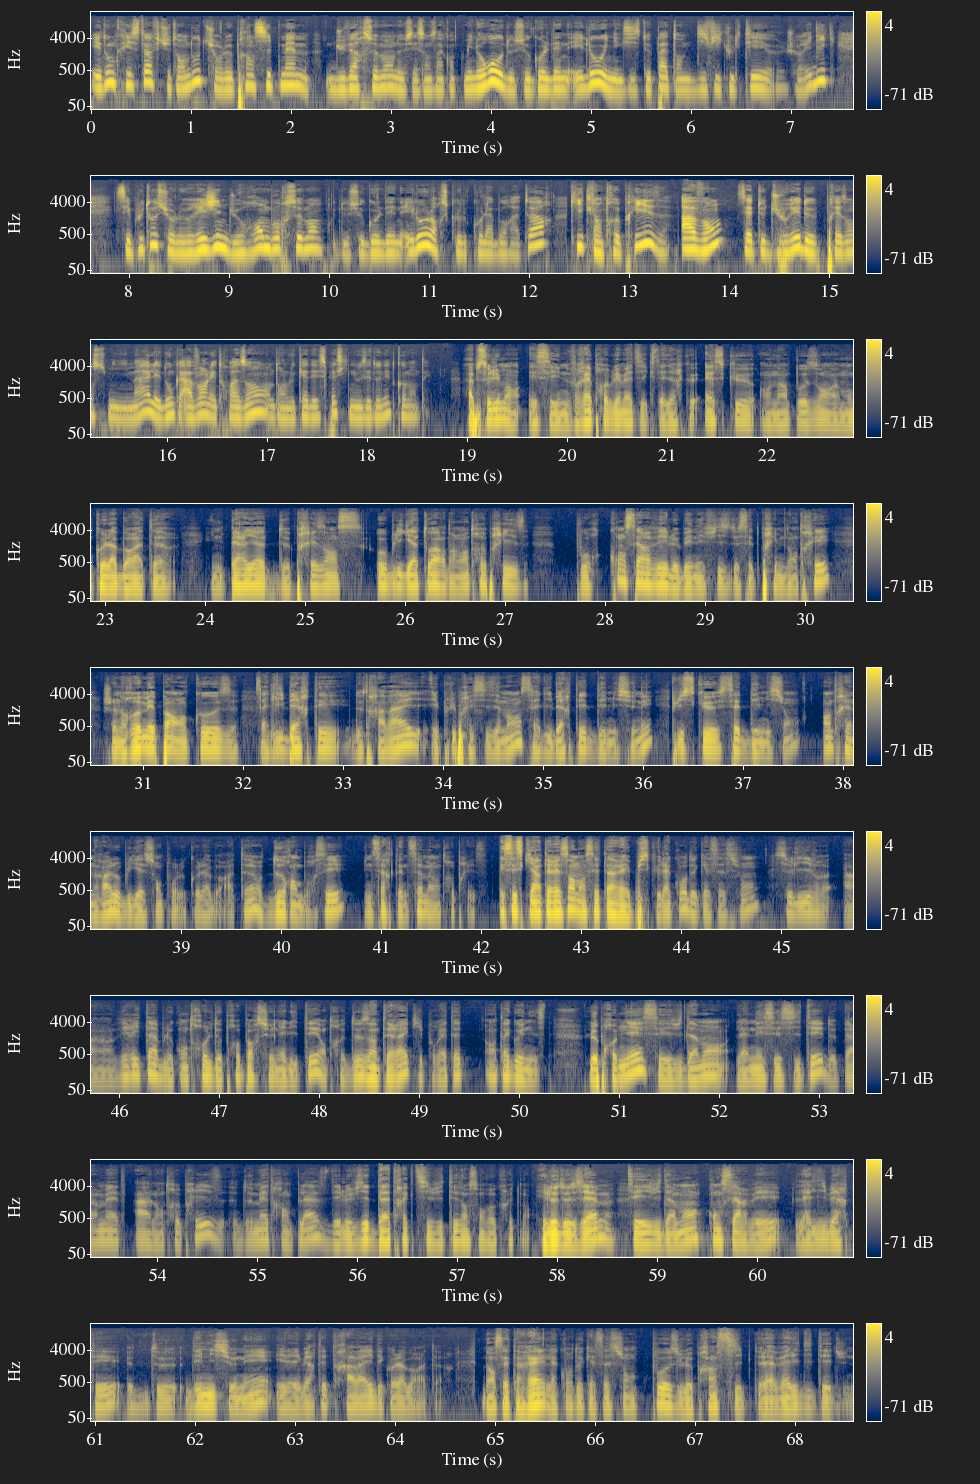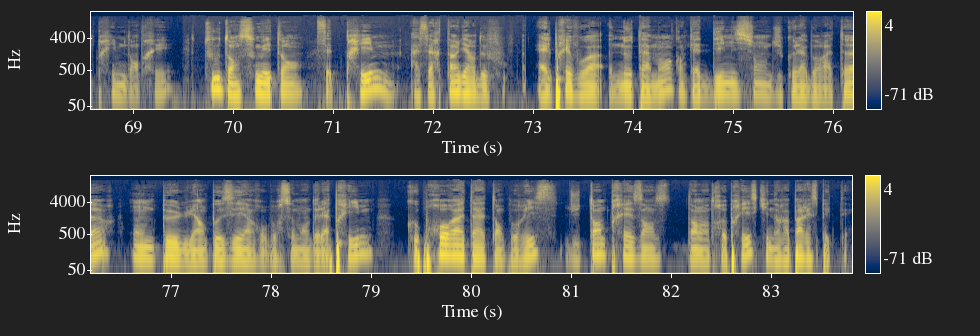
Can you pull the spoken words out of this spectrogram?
Et donc Christophe, tu t'en doutes, sur le principe même du versement de ces 150 000 euros, de ce Golden Hello, il n'existe pas tant de difficultés euh, juridiques, c'est plutôt sur le régime du remboursement de ce Golden Hello lorsque le collaborateur quitte l'entreprise avant cette durée de présence minimale et donc avant les trois ans dans le cas d'espèce qui nous est donné de commenter. Absolument, et c'est une vraie problématique, c'est-à-dire que est-ce que en imposant à mon collaborateur une période de présence obligatoire dans l'entreprise pour conserver le bénéfice de cette prime d'entrée, je ne remets pas en cause sa liberté de travail et plus précisément sa liberté de démissionner, puisque cette démission entraînera l'obligation pour le collaborateur de rembourser une certaine somme à l'entreprise. Et c'est ce qui est intéressant dans cet arrêt, puisque la Cour de cassation se livre à un véritable contrôle de proportionnalité entre deux intérêts qui pourraient être antagonistes. Le premier, c'est évidemment la nécessité de permettre à l'entreprise de mettre en place des leviers d'attractivité dans son recrutement. Et le deuxième, c'est évidemment conserver la liberté de démissionner et la liberté de travail des collaborateurs. Dans cet arrêt, la Cour de cassation pose le principe de la validité d'une prime d'entrée tout en soumettant cette prime à certains garde-fous. Elle prévoit notamment qu'en cas de démission du collaborateur, on ne peut lui imposer un remboursement de la prime qu'au prorata temporis du temps de présence dans l'entreprise qu'il n'aura pas respecté.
